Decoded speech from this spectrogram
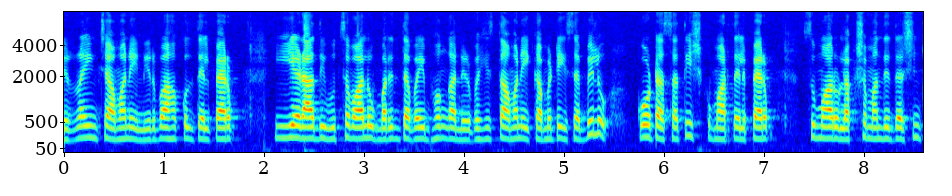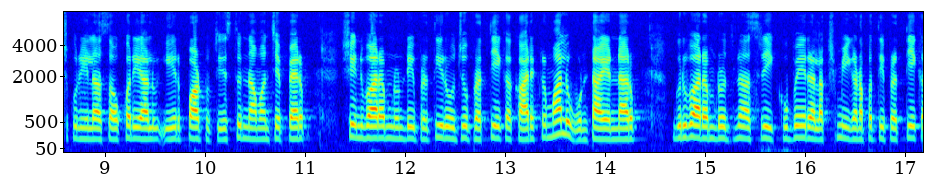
నిర్ణయించామని నిర్వాహకులు తెలిపారు. ఈ ఏడాది ఉత్సవాలు మరింత వైభవంగా నిర్వహిస్తామని కమిటీ సభ్యులు కోట సతీష్ కుమార్ తెలిపారు. సుమారు లక్ష మంది దర్శించుకునేలా సౌకర్యాలు ఏర్పాటు చేస్తున్నామని చెప్పారు. శనివారం నుండి ప్రతిరోజు ప్రత్యేక కార్యక్రమాలు ఉంటాయన్నారు. గురువారం రోజున శ్రీ కుబేర లక్ష్మీ గణపతి ప్రత్యేక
